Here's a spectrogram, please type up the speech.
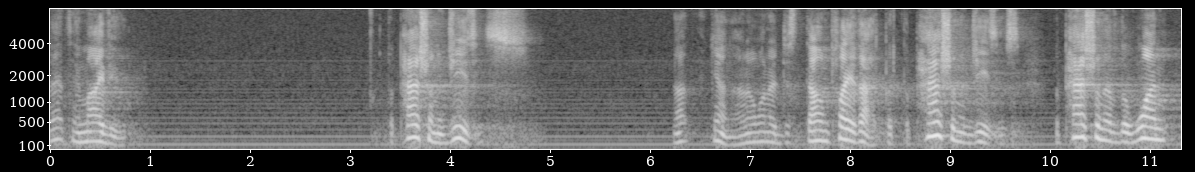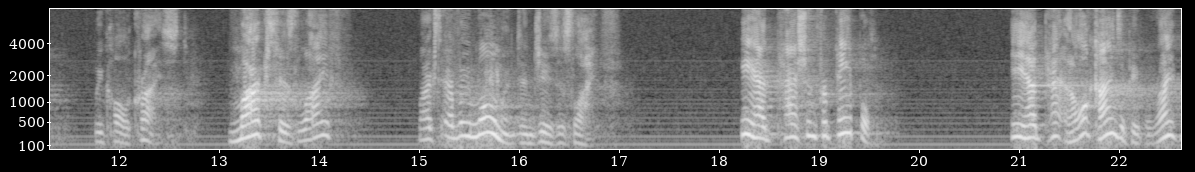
That's in my view. The passion of Jesus. Not again, I don't want to just downplay that, but the passion of Jesus, the passion of the one we call Christ, marks his life, marks every moment in Jesus' life. He had passion for people. He had all kinds of people, right?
